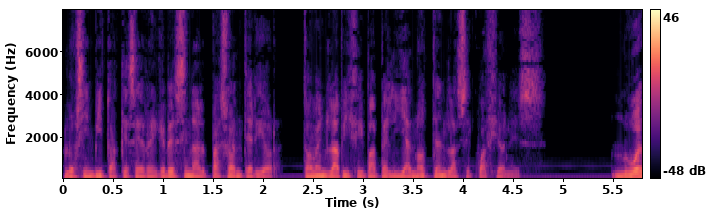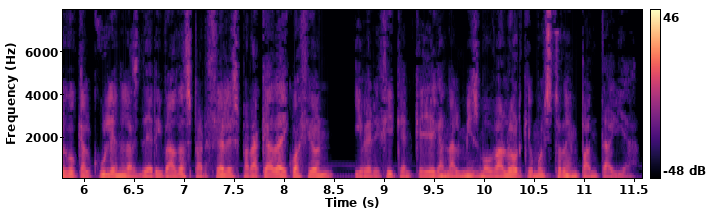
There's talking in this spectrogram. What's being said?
Los invito a que se regresen al paso anterior, tomen lápiz y papel y anoten las ecuaciones. Luego calculen las derivadas parciales para cada ecuación, y verifiquen que llegan al mismo valor que muestro en pantalla.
